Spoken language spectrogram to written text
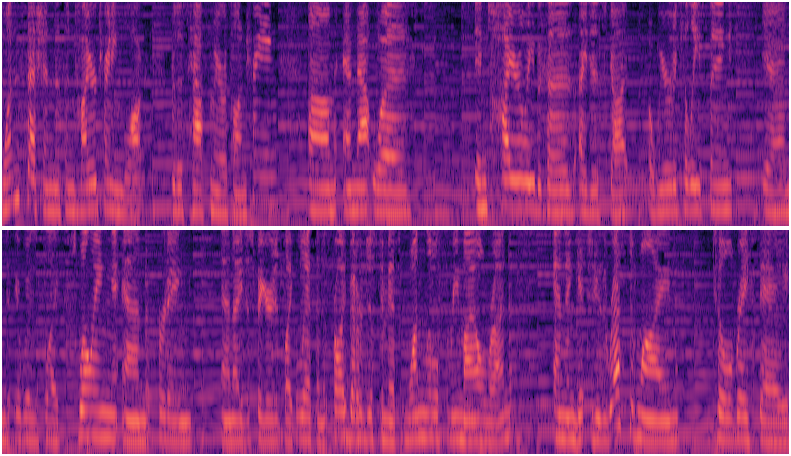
one session this entire training block for this half marathon training. Um, and that was entirely because I just got a weird Achilles thing and it was like swelling and hurting and I just figured it's like, listen, it's probably better just to miss one little three mile run and then get to do the rest of mine till race day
